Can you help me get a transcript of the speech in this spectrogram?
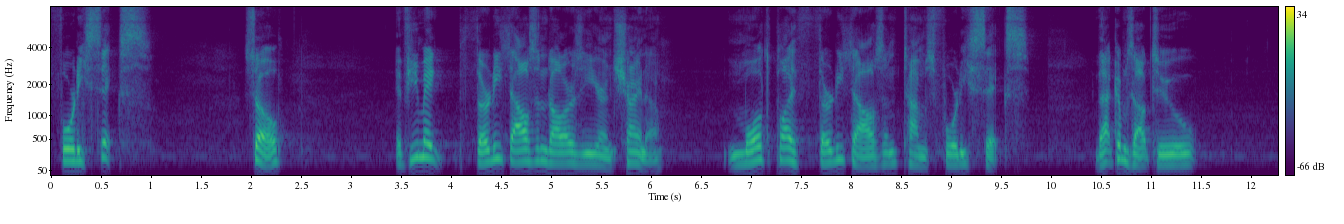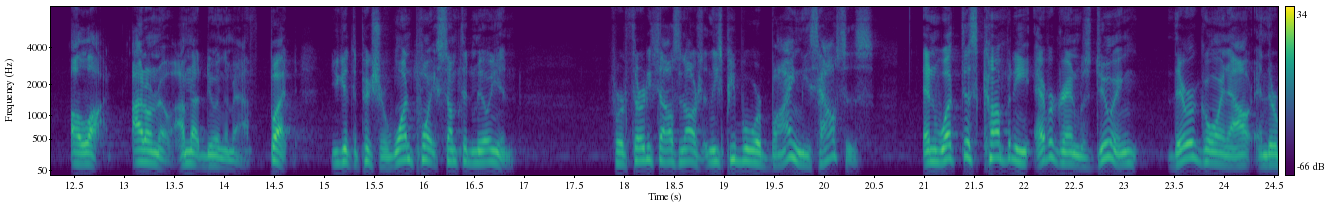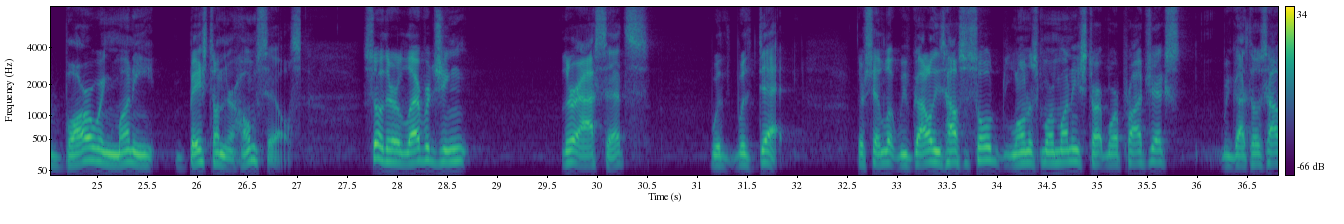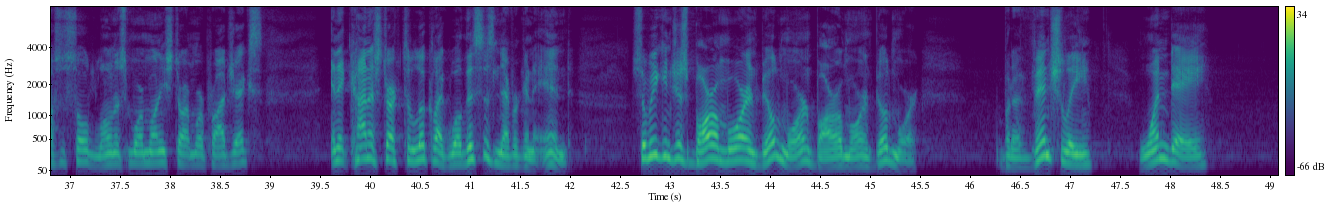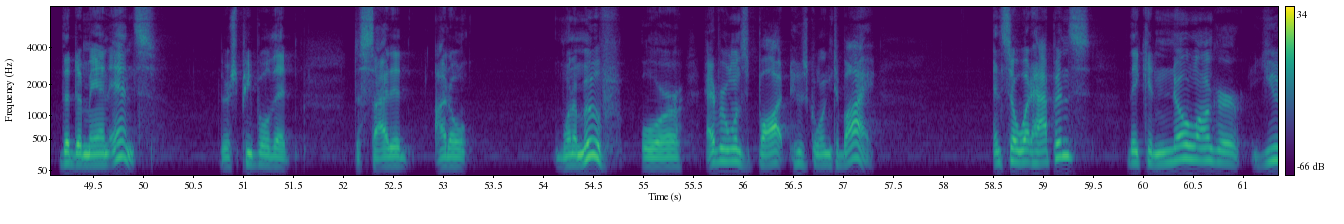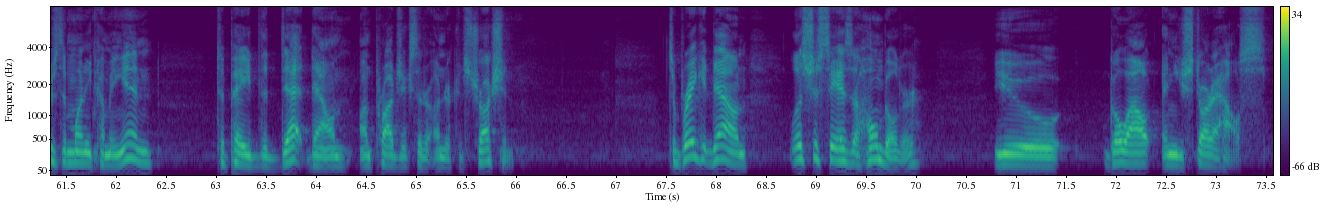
46. So, if you make $30,000 a year in China, multiply 30,000 times 46. That comes out to a lot. I don't know. I'm not doing the math, but you get the picture. One point something million for $30,000. And these people were buying these houses. And what this company, Evergrande, was doing, they were going out and they're borrowing money based on their home sales. So they're leveraging their assets with, with debt. They're saying, look, we've got all these houses sold, loan us more money, start more projects. We got those houses sold, loan us more money, start more projects. And it kind of starts to look like, well, this is never going to end. So we can just borrow more and build more and borrow more and build more. But eventually, one day, the demand ends. There's people that decided, I don't want to move, or everyone's bought who's going to buy. And so what happens? They can no longer use the money coming in to pay the debt down on projects that are under construction. To break it down, let's just say as a home builder, you go out and you start a house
